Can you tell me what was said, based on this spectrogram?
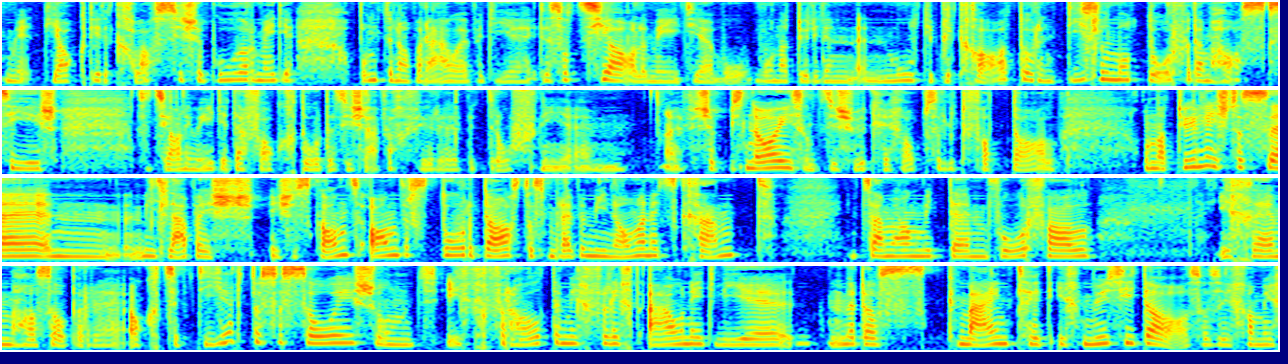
die Jagd in den klassischen Boulevardmedien und dann aber auch eben die in den sozialen Medien, wo, wo natürlich ein, ein Multiplikator, ein Dieselmotor von dem Hass war. Soziale Medien, der Faktor, das ist einfach für Betroffene ähm, ist etwas Neues und es ist wirklich absolut fatal. Und natürlich ist das, äh, ein, mein Leben ist, ist es ganz anders durch das, dass man eben meinen Namen jetzt kennt im Zusammenhang mit dem Vorfall. Ich ähm, habe es aber äh, akzeptiert, dass es so ist und ich verhalte mich vielleicht auch nicht, wie man das gemeint hat, ich müsse das. Also ich habe mich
